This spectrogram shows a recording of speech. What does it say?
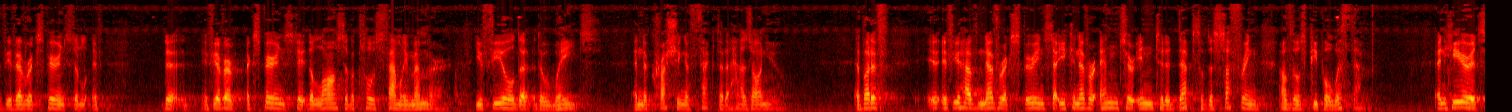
If you've ever experienced, if, the, if you ever experienced the, the loss of a close family member, you feel the, the weight and the crushing effect that it has on you. But if, if you have never experienced that, you can never enter into the depth of the suffering of those people with them. And here it's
